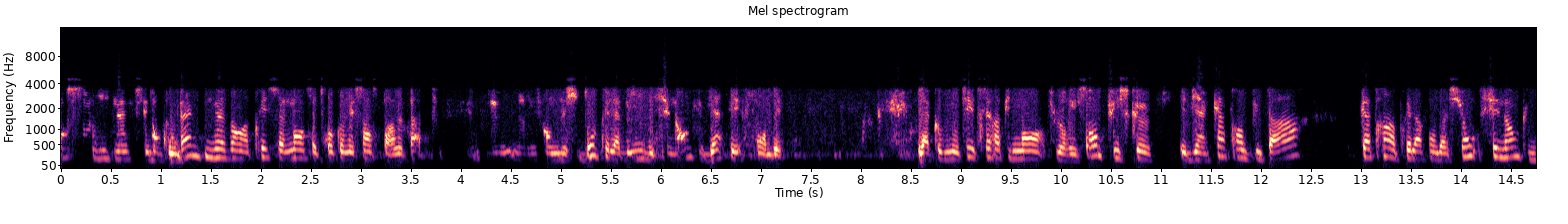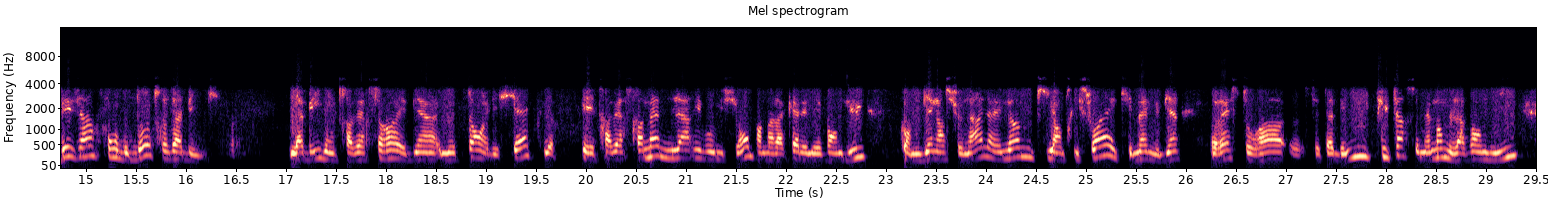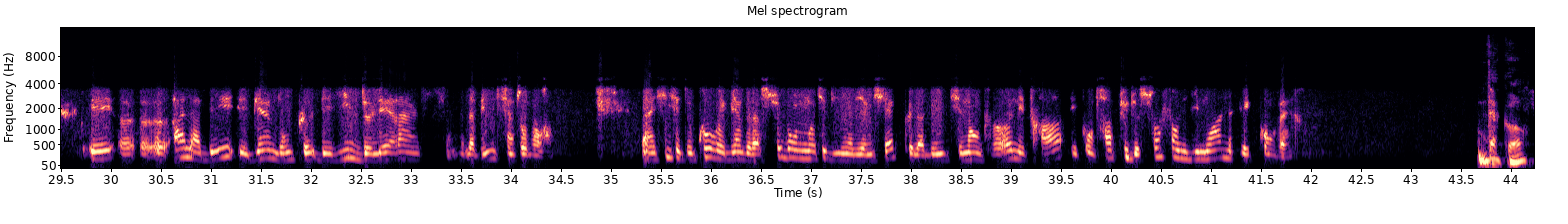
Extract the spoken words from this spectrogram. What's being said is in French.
en 1119. C'est donc 29 ans après seulement cette reconnaissance par le pape de la réforme de Cîteaux que l'abbaye de Sénanque eh bien, est fondée. La communauté est très rapidement florissante puisque, eh bien, quatre ans plus tard, quatre ans après la fondation, Sénanque déjà fonde d'autres abbayes. L'abbaye traversera eh le temps et les siècles et traversera même la Révolution pendant laquelle elle est vendue comme bien national à un homme qui en prit soin et qui même eh bien, restaura euh, cette abbaye. Plus tard, ce même homme la vendit et euh, euh, à l'abbé eh bien, donc, des îles de l'Érins, l'abbaye Saint-Honorat. Ainsi, c'est au cours bien, de la seconde moitié du XIXe siècle que l'abbaye de Sénanque renaîtra et comptera plus de 70 moines et convers. D'accord.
